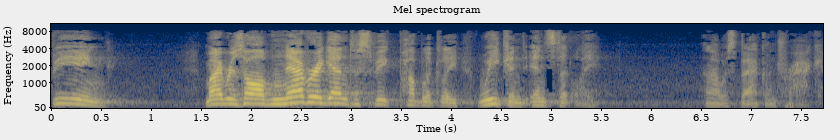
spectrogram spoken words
being. My resolve never again to speak publicly weakened instantly. And I was back on track.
